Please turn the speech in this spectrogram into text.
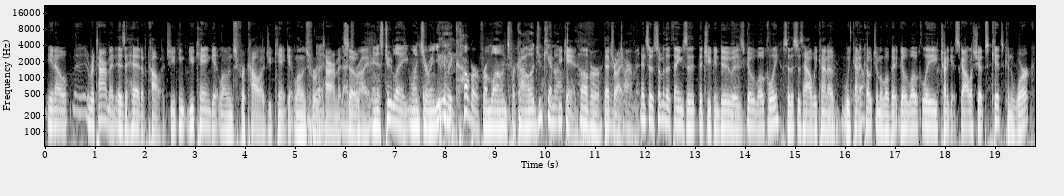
you know, retirement is ahead of college. You can you can get loans for college. You can't get loans for That- retirement. That's so right, and it's too late once you're in. You can recover from loans for college. You cannot. You can. recover. That's right. Retirement. And so some of the things that, that you can do is go locally. So this is how we kind of we kind of coach them a little bit. Go locally, try to get scholarships. Kids can work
